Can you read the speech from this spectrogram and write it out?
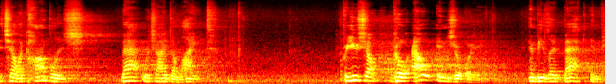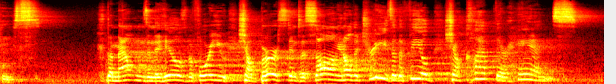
It shall accomplish that which I delight. For you shall go out in joy and be led back in peace. The mountains and the hills before you shall burst into song, and all the trees of the field shall clap their hands.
